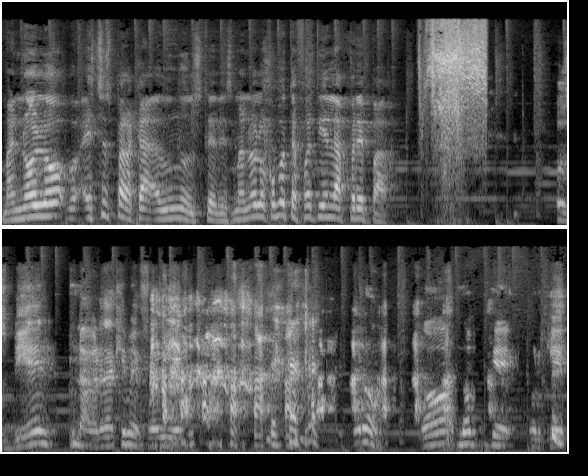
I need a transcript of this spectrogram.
Manolo, esto es para cada uno de ustedes. Manolo, ¿cómo te fue a ti en la prepa? Pues bien, la verdad que me fue bien. bueno, no, no, porque, porque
